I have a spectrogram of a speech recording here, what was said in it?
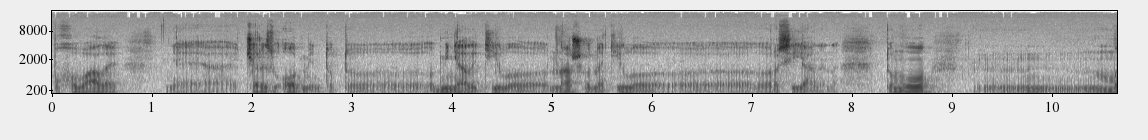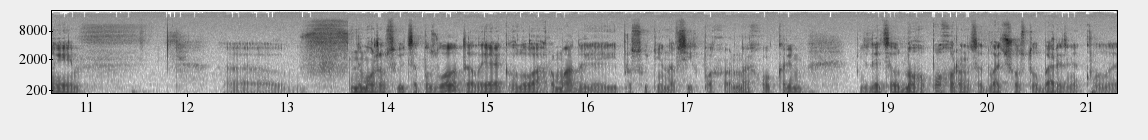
поховали через обмін, тобто обміняли тіло нашого на тіло росіянина. Тому ми не можемо собі це дозволити, але я як голова громади, я і присутній на всіх похоронах, окрім, здається, одного похорону, це 26 березня, коли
